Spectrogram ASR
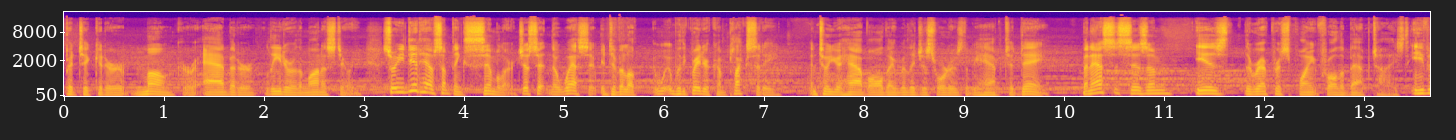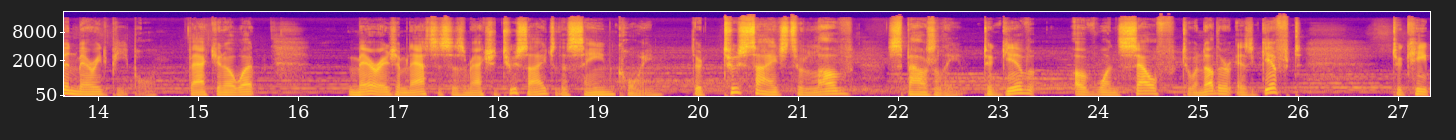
particular monk or abbot or leader of the monastery. So you did have something similar, just that in the West it, developed with greater complexity until you have all the religious orders that we have today. Monasticism is the reference point for all the baptized, even married people. In fact, you know what? Marriage and monasticism are actually two sides of the same coin. They're two sides to love spousally to give of oneself to another as gift, to keep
